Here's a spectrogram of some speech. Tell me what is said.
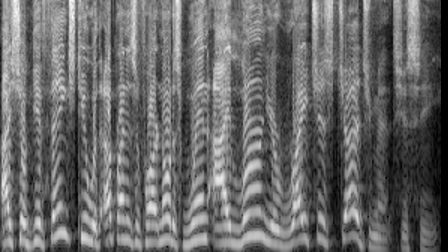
I shall give thanks to you with uprightness of heart. Notice, when I learn your righteous judgments, you see.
